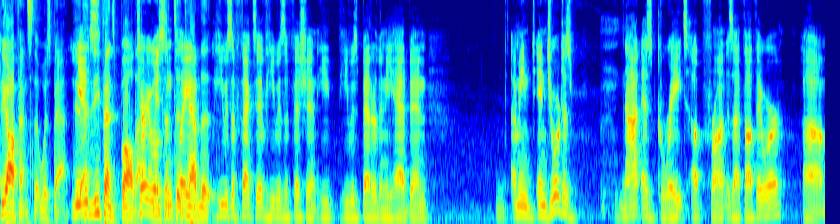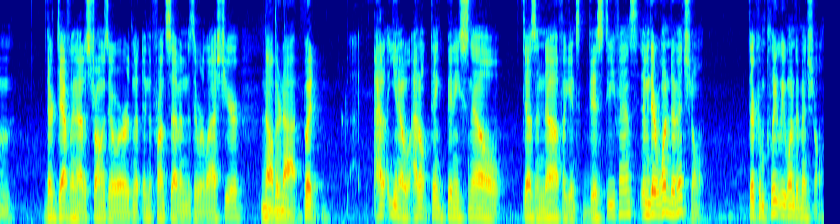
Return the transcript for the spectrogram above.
the offense that was bad. The- Yes. The defense balled out. Terry I mean, Wilson to, to played. have the he was effective. He was efficient. He he was better than he had been. I mean, and Georgia's not as great up front as I thought they were. Um, they're definitely not as strong as they were in the, in the front seven as they were last year. No, they're not. But I don't, you know, I don't think Benny Snell does enough against this defense. I mean, they're one dimensional. They're completely one dimensional.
